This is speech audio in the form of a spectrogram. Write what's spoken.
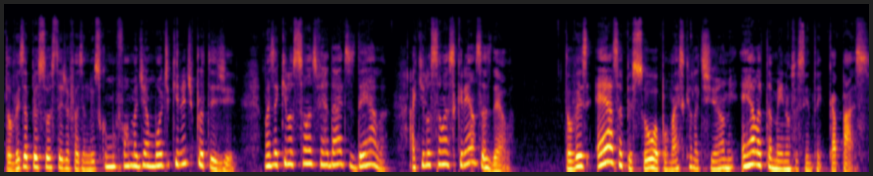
Talvez a pessoa esteja fazendo isso como forma de amor, de querer te proteger. Mas aquilo são as verdades dela, aquilo são as crenças dela. Talvez essa pessoa, por mais que ela te ame, ela também não se sinta capaz.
